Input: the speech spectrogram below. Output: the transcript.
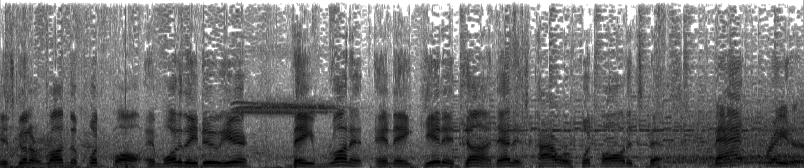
is going to run the football. And what do they do here? They run it and they get it done. That is power football at its best. Matt Prater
